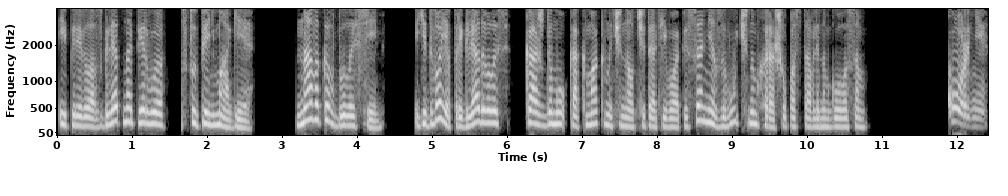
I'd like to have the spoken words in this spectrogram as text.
и перевела взгляд на первую ступень магии. Навыков было семь. Едва я приглядывалась, каждому, как маг начинал читать его описание звучным, хорошо поставленным голосом. Корни.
